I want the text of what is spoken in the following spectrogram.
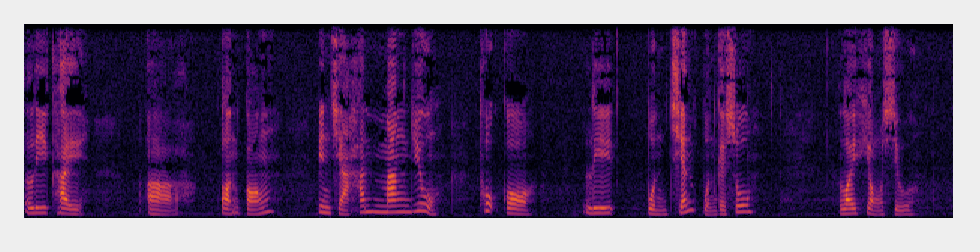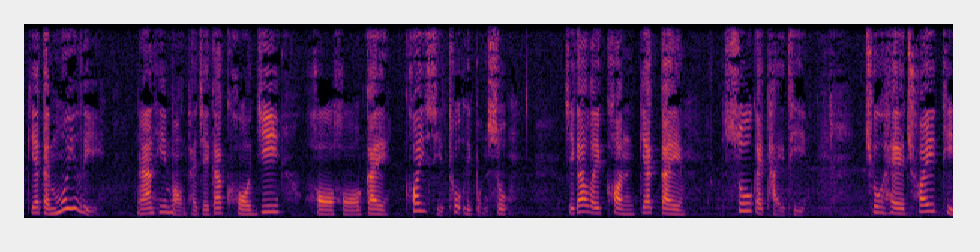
离开啊断江，并且很网友透过呢本千本嘅书来享受佢嘅魅力，我希望大家可以好好嘅开始读呢本书，自家来看嘅嘅书嘅题題，就係在第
